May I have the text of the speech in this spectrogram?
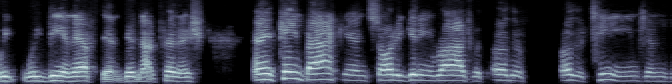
we we DNF'd and did not finish. And came back and started getting rides with other other teams and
